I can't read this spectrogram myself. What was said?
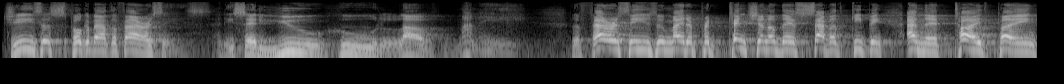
Jesus spoke about the Pharisees, And he said, You who love money. The Pharisees who made a pretension of their Sabbath keeping and their tithe paying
